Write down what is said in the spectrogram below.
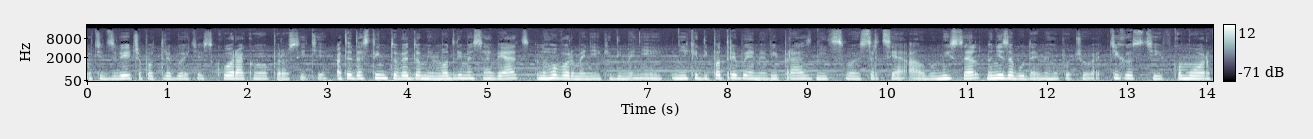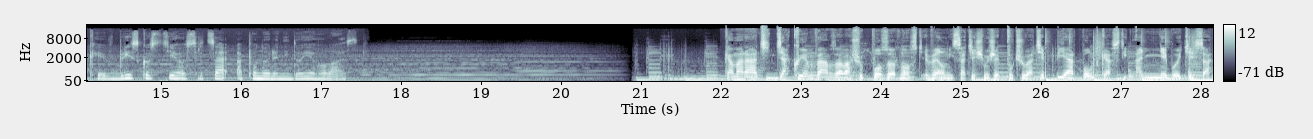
otec vie, čo potrebujete, skôr ako ho prosíte. A teda s týmto vedomím modlíme sa viac, no hovorme niekedy menej. Niekedy potrebujeme vyprázdniť svoje srdcia alebo mysel, no nezabúdajme ho počúvať. Tichosti, v komórke, v blízkosti jeho srdca a ponorený do jeho lásky. Kamaráti, ďakujem vám za vašu pozornosť. Veľmi sa teším, že počúvate PR podcasty a nebojte sa.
